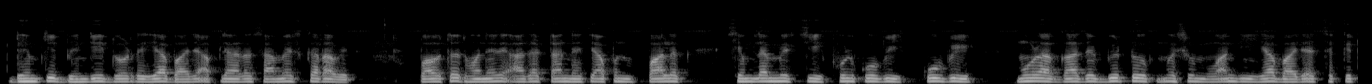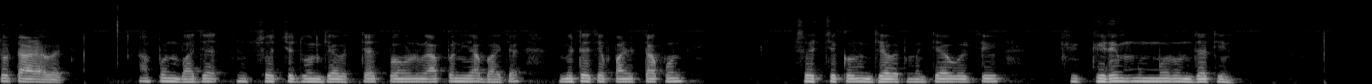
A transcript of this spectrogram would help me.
ढेमची भेंडी दोडका या भाज्या आपल्या आहारात समावेश करावेत. पावसात होणारे आजार टाळण्याचे आपण पालक शिमला मिरची फुलकोबी कोबी मुळा गाजर बीटरूट मशरूम वांगी ह्या भाज्या शक्यतो टाळाव्यात. आपण भाज्या स्वच्छ धुवून घ्याव्यात. त्याचप्रमाणे आपण या भाज्या मिठाच्या पाण्यात टाकून स्वच्छ करून घ्याव्यात. मग त्यावरचे कि किडे मरून जातील.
